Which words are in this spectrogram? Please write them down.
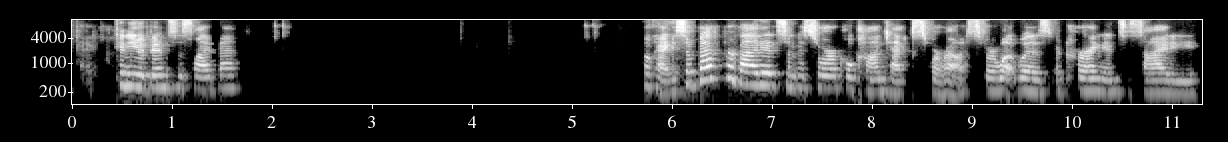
Okay, can you advance the slide, Beth? Okay, so Beth provided some historical context for us for what was occurring in society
